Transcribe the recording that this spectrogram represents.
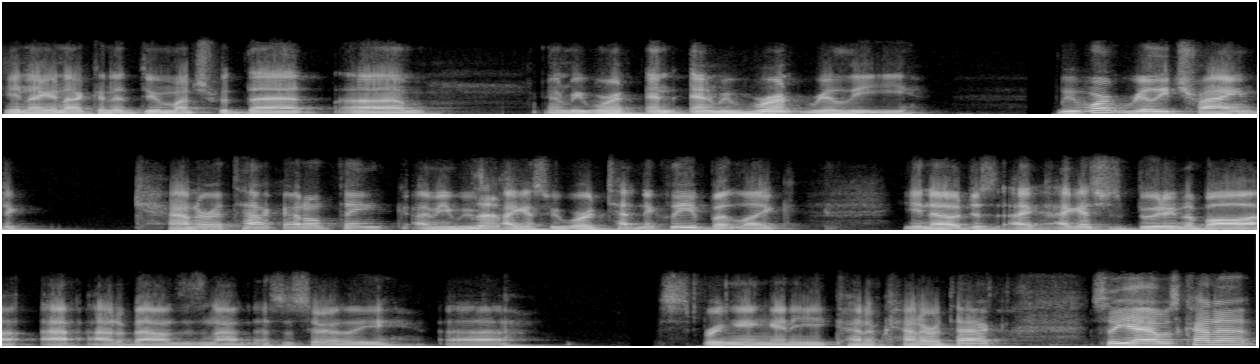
you know you're not going to do much with that. Um, and we weren't and and we weren't really we weren't really trying to counterattack. I don't think. I mean, we, No. I guess we were technically, but like you know, just I, I guess just booting the ball out, out of bounds is not necessarily uh, springing any kind of counterattack. So yeah, it was kind of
